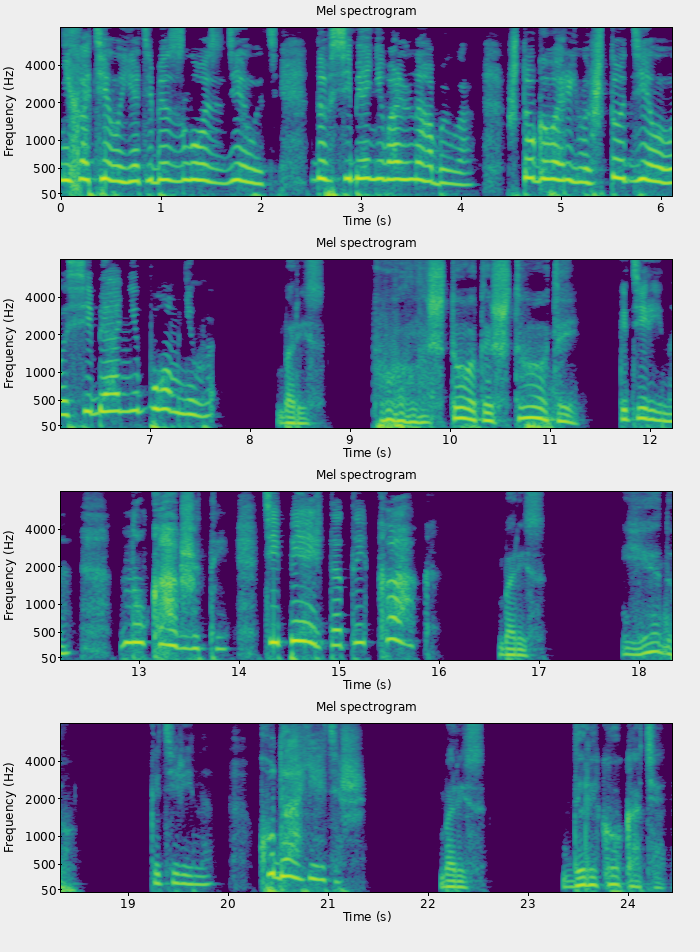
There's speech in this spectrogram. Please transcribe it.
Не хотела я тебе зло сделать, да в себя не вольна была. Что говорила, что делала, себя не помнила». Борис. «Полно, что ты, что ты?» Катерина. «Ну как же ты? Теперь-то ты как?» Борис. «Еду». Катерина. «Куда едешь?» Борис. «Далеко, Катя.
